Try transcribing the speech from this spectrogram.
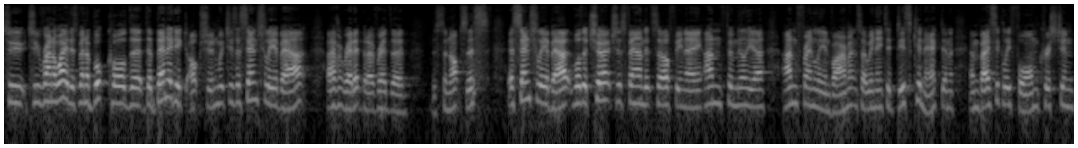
to, to run away. There's been a book called the, the Benedict Option, which is essentially about, I haven't read it, but I've read the, the synopsis, essentially about, well, the church has found itself in an unfamiliar, unfriendly environment, so we need to disconnect and, and basically form Christian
